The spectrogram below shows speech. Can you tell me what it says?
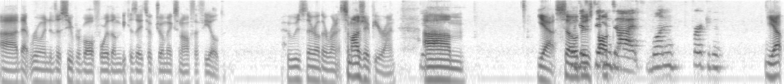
uh, that ruined the Super Bowl for them because they took Joe Mixon off the field. Who is their other runner? Samaje Perine. Yeah. Um, yeah. So there's didn't die. One freaking Yep.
